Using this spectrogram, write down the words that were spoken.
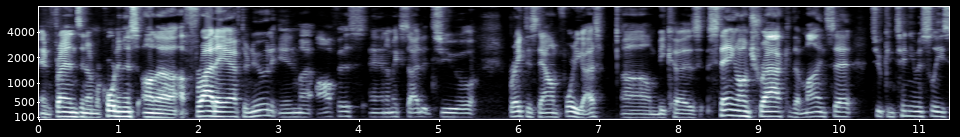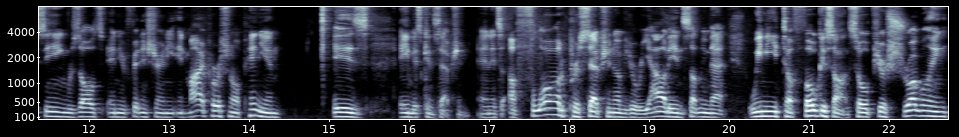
and friends. And I'm recording this on a, a Friday afternoon in my office, and I'm excited to break this down for you guys um, because staying on track, the mindset to continuously seeing results in your fitness journey, in my personal opinion, is a misconception and it's a flawed perception of your reality and something that we need to focus on. So if you're struggling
